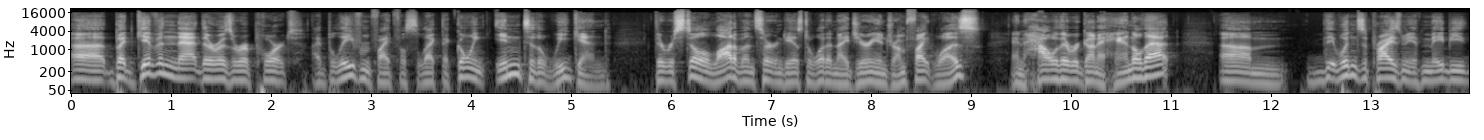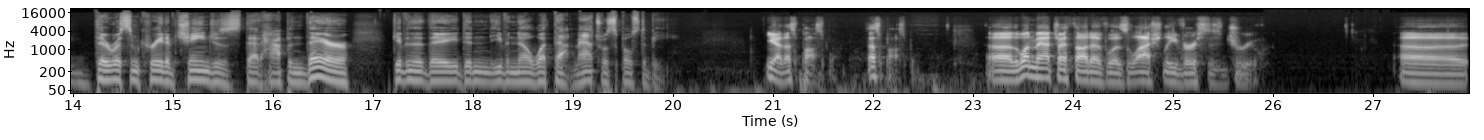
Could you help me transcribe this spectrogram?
Uh, but given that there was a report, I believe from Fightful Select, that going into the weekend, there was still a lot of uncertainty as to what a Nigerian drum fight was and how they were going to handle that. Um, it wouldn't surprise me if maybe there was some creative changes that happened there, given that they didn't even know what that match was supposed to be. Yeah, that's possible. That's possible. Uh, the one match I thought of was Lashley versus Drew. Uh,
